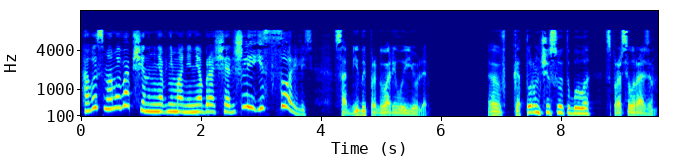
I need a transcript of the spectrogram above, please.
А вы с мамой вообще на меня внимания не обращали, шли и ссорились!» С обидой проговорила Юля. «Э, «В котором часу это было?» — спросил Разин.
